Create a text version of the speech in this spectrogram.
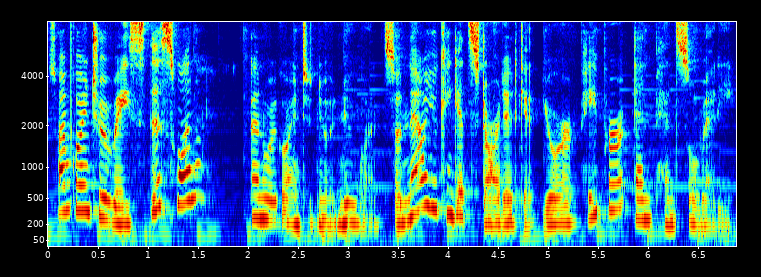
So I'm going to erase this one and we're going to do a new one. So now you can get started, get your paper and pencil ready.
